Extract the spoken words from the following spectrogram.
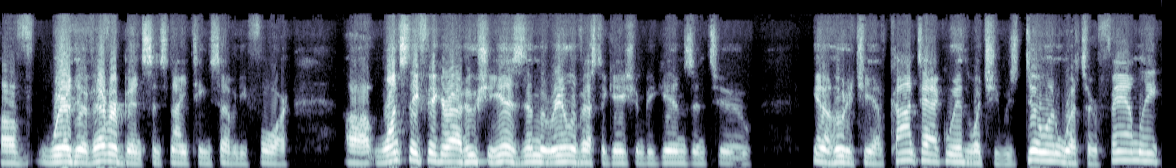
of where they've ever been since 1974. Uh, once they figure out who she is, then the real investigation begins into, you know, who did she have contact with, what she was doing, what's her family,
